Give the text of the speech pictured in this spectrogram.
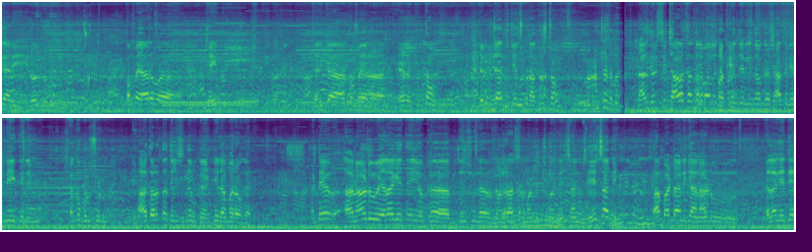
నాన్నగారి ఈరోజు తొంభై ఆరవ జయంతి ఈరోజు. సరిగ్గా తొంభై ఆరు ఏళ్ళ క్రితం తెలుగు జాతి చేసుకున్న అదృష్టం. నాకు తెలిసి చాలా సందర్భాల్లో చెప్పడం జరిగింది. ఒక శాతకర్ణి అయితేనేమి శంఖపురుషుడు ఆ తర్వాత తెలిసిందే ఒక ఎన్టీ రామారావు గారు. అంటే ఆనాడు ఎలాగైతే ఈ యొక్క విదేశీయుల దురాక్రమణ నుంచి మన దేశాన్ని దేశాన్ని కాపాడడానికి ఆనాడు ఎలాగైతే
